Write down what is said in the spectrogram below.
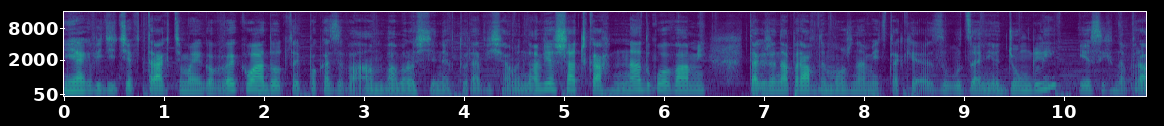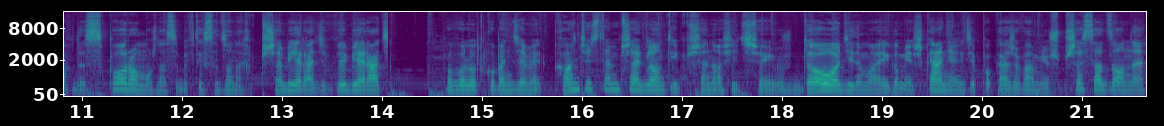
Jak widzicie w trakcie mojego wykładu, tutaj pokazywałam Wam rośliny, które wisiały na wieszaczkach nad głowami, także naprawdę można mieć takie złudzenie dżungli. Jest ich naprawdę sporo, można sobie w tych sezonach przebierać, wybierać. Powolutku będziemy kończyć ten przegląd i przenosić się już do Łodzi, do mojego mieszkania, gdzie pokażę Wam już przesadzone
